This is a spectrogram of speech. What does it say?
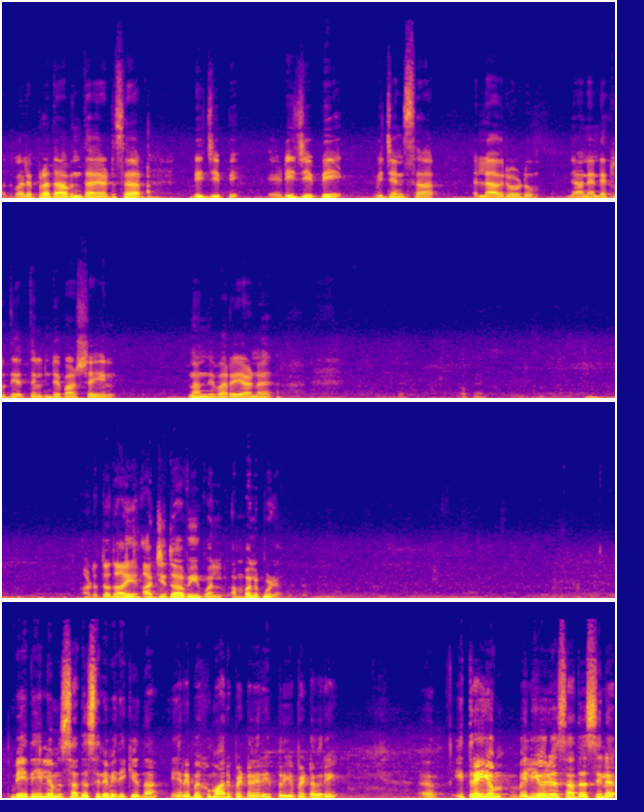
അതുപോലെ Prathapan Thayat sir D G P A D G P Vijayan sir എല്ലാവരോടും ഞാൻ എന്റെ ഹൃദയത്തിന്റെ ഭാഷയിൽ നന്ദി പറയാണ്. അടുത്തതായി അജിത വി വൽ അമ്പലപ്പുഴ. വേദിയിലും സദസ്സിലും ഇരിക്കുന്ന ഏറെ ബഹുമാനപ്പെട്ടവരെ പ്രിയപ്പെട്ടവരെ ഇത്രയും വലിയൊരു സദസ്സിൽ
